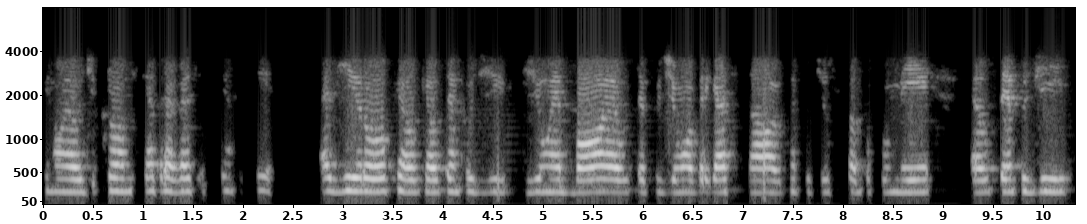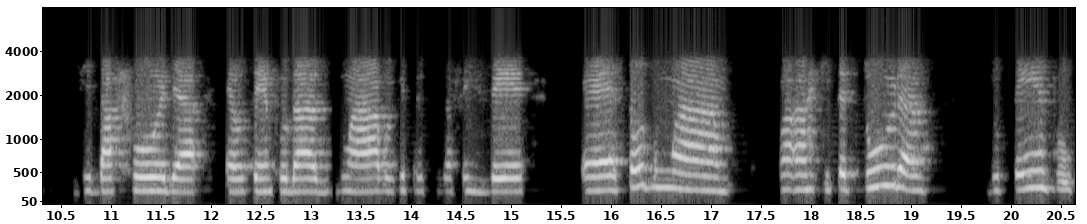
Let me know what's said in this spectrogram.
que não é o de Cronos, que atravessa esse tempo que é de Iro, que é o que é o tempo de, de um ebó, é o tempo de uma obrigação, é o tempo de o santo comer, é o tempo de, de dar folha, é o tempo da, de uma água que precisa ferver, é toda uma, uma arquitetura do tempo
